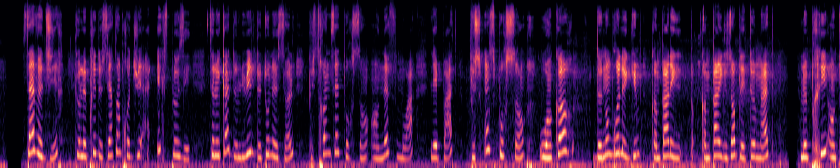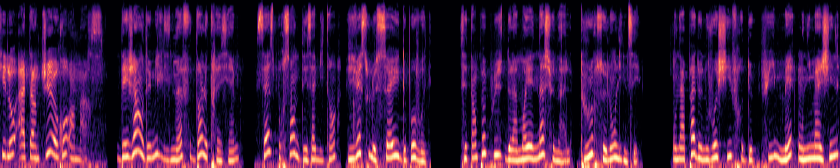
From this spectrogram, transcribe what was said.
Ça veut dire que le prix de certains produits a explosé. C'est le cas de l'huile de tournesol, plus 37% en 9 mois, les pâtes, plus 11%, ou encore de nombreux légumes, comme par, exemple les tomates, le prix en kilo atteint 10 euros en mars. Déjà en 2019, dans le 13e, 16% des habitants vivaient sous le seuil de pauvreté. C'est un peu plus de la moyenne nationale, toujours selon l'INSEE. On n'a pas de nouveaux chiffres depuis, mais on imagine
